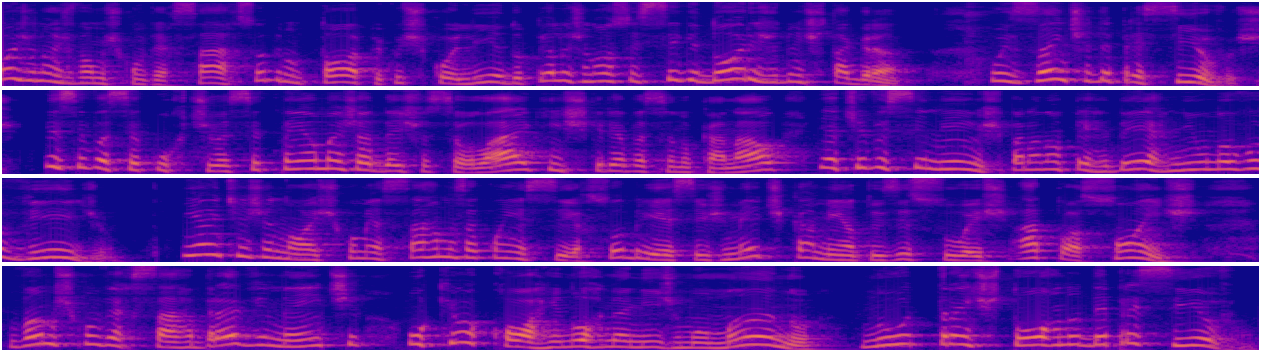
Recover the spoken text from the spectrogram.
Hoje nós vamos conversar sobre um tópico escolhido pelos nossos seguidores do Instagram, os antidepressivos. E se você curtiu esse tema, já deixa o seu like, inscreva-se no canal e ative os sininhos para não perder nenhum novo vídeo. E antes de nós começarmos a conhecer sobre esses medicamentos e suas atuações, vamos conversar brevemente o que ocorre no organismo humano no transtorno depressivo.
